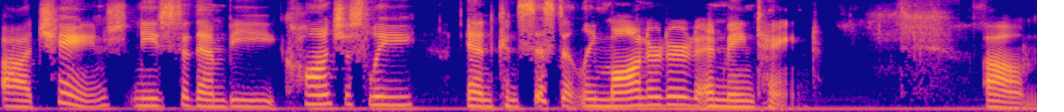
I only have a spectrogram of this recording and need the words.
uh, change needs to then be consciously and consistently monitored and maintained. Um,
